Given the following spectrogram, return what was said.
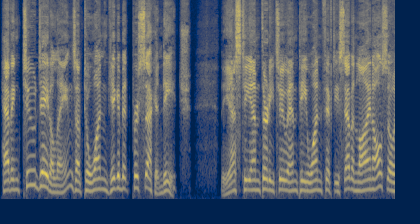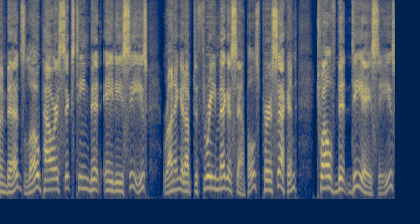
having two data lanes up to 1 gigabit per second each. The STM32MP157 line also embeds low-power 16-bit ADCs running at up to 3 megasamples per second, 12-bit DACs,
